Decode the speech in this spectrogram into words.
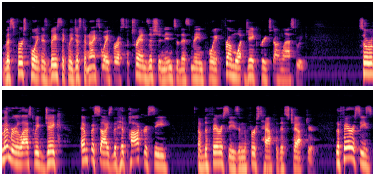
This first point is basically just a nice way for us to transition into this main point from what Jake preached on last week. So remember, last week, Jake emphasized the hypocrisy of the Pharisees in the first half of this chapter. The Pharisees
